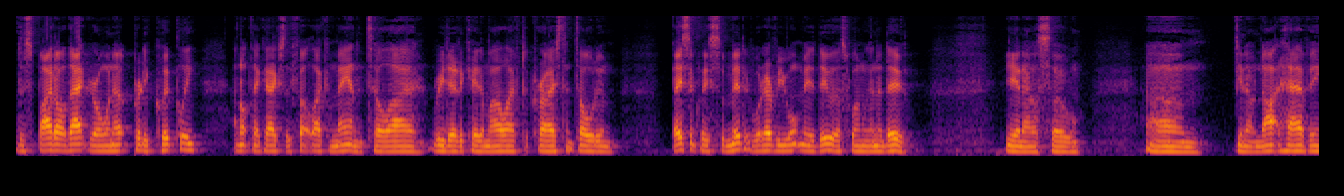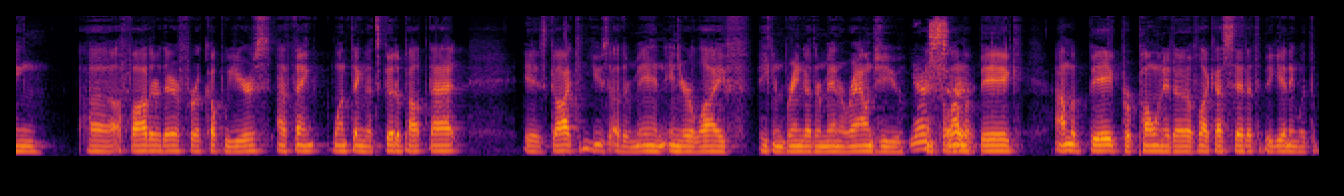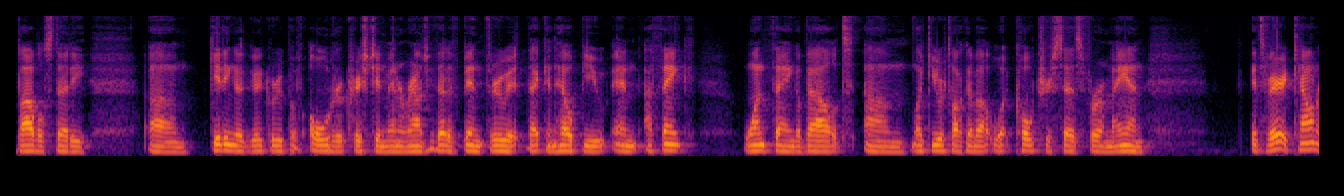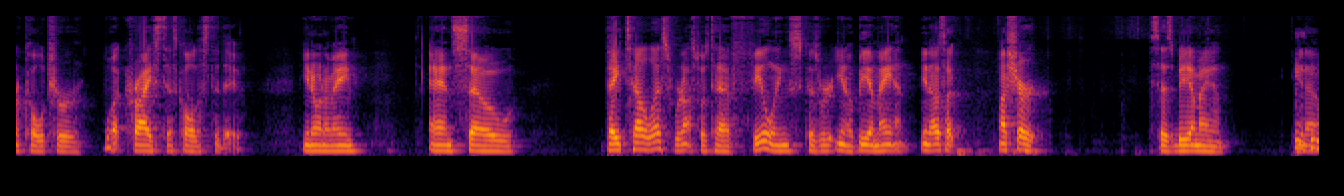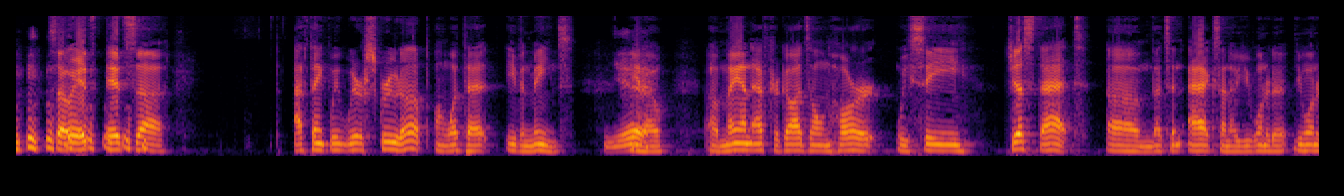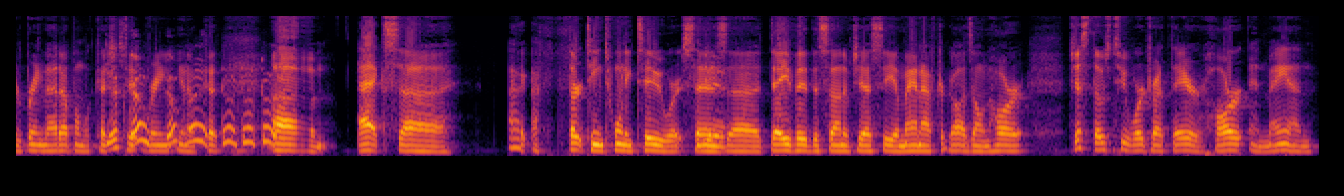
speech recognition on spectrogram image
despite all that growing up pretty quickly, I don't think I actually felt like a man until I rededicated my life to Christ and told him, basically submitted whatever you want me to do, that's what I'm going to do. You know, so, um, you know, not having uh, a father there for a couple years, I think one thing that's good about that is God can use other men in your life. He can bring other men around you. Yes, and so sir. I'm a big, I'm a big proponent of, like I said at the beginning with the Bible study, um, getting a good group of older Christian men around you that have been through it that can help you. And I think one thing about, um, like you were talking about, what culture says for a man, it's very counterculture what Christ has called us to do. You know what I mean? And so they tell us we're not supposed to have feelings because we're, you know, be a man. You know, it's like my shirt says be a man. You know, so it's it's. uh I think we we're screwed up on what that even means. Yeah. You know, a man after God's own heart. We see just that. Um, that's an Acts. I know you wanted to you wanted to bring that up. I'm gonna cut yes, you to bring go, you know cut, do do um, Acts uh, thirteen twenty two where it says yeah. uh, David the son of Jesse, a man after God's own heart. Just those two words right there, heart and man.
